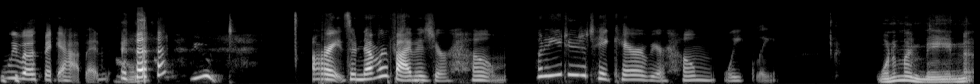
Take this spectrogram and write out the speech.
we both make it happen. Oh, All right. So number five is your home. What do you do to take care of your home weekly? One of my main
